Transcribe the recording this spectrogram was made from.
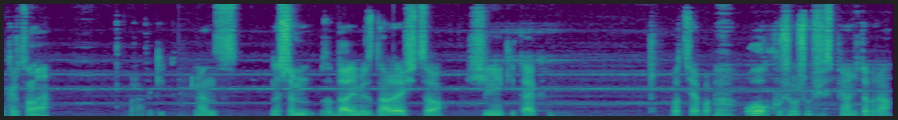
Nakręcone? Dobra, taki. Więc naszym zadaniem jest znaleźć co? Silniki, tak? Bo... O kurczę, możemy się spiąć, dobra.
